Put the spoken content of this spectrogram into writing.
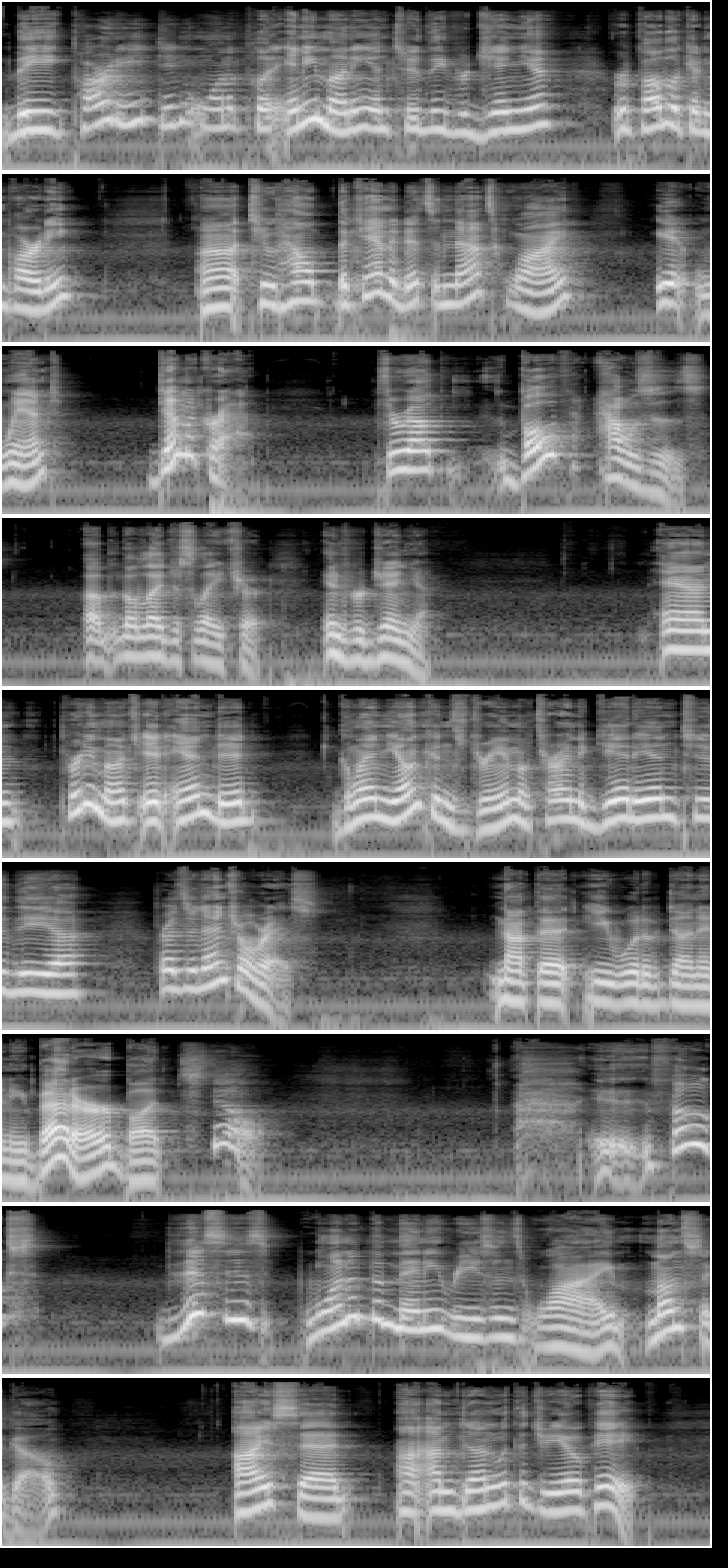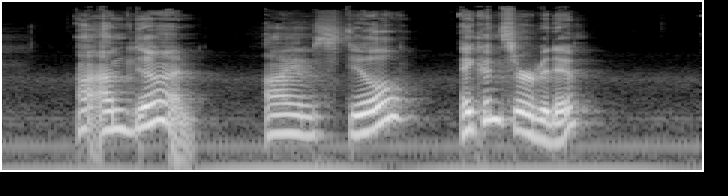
The party didn't want to put any money into the Virginia Republican Party uh, to help the candidates, and that's why it went Democrat throughout both houses of the legislature in Virginia. And pretty much it ended Glenn Youngkin's dream of trying to get into the uh, presidential race. Not that he would have done any better, but still. Folks, this is one of the many reasons why months ago I said, I'm done with the GOP. I'm done. I am still a conservative.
